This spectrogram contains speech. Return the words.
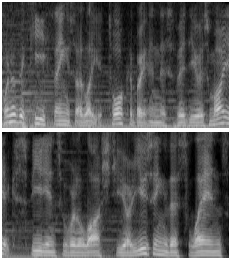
One of the key things I'd like to talk about in this video is my experience over the last year using this lens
